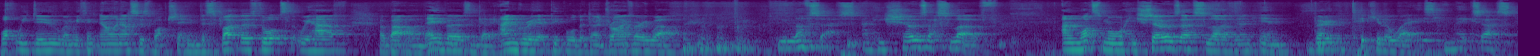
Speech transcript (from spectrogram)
what we do when we think no one else is watching, despite those thoughts that we have about our neighbours and getting angry at people that don't drive very well. he loves us and He shows us love. And what's more, He shows us love in, in very particular ways. He makes us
